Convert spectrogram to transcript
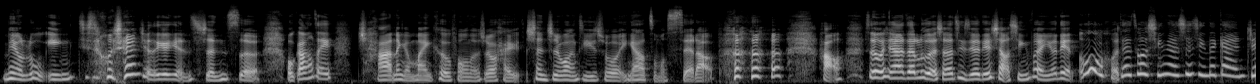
没有录音。其实我现在觉得有点生涩。我刚刚在插那个麦克风的时候，还甚至忘记说应该要怎么 set up。好，所以我现在在录的时候，其实有点小兴奋，有点哦，我在做新的事情的感觉，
